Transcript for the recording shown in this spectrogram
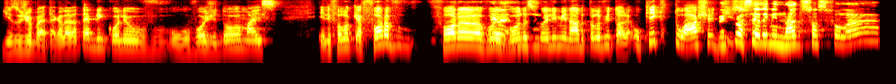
diz o Gilberto. A galera até brincou ali o, o Vojidor, mas ele falou que é fora, fora Voivoda se foi eliminado pelo Vitória. O que que tu acha mas disso? Para ser eliminado só se for lá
